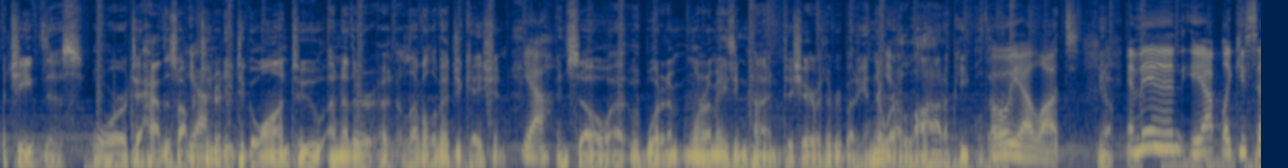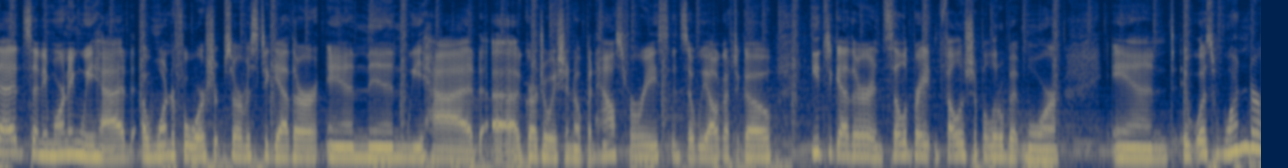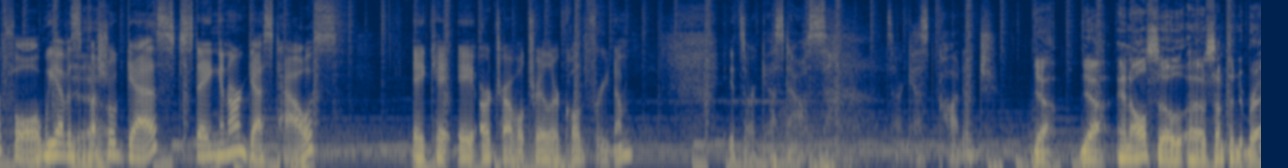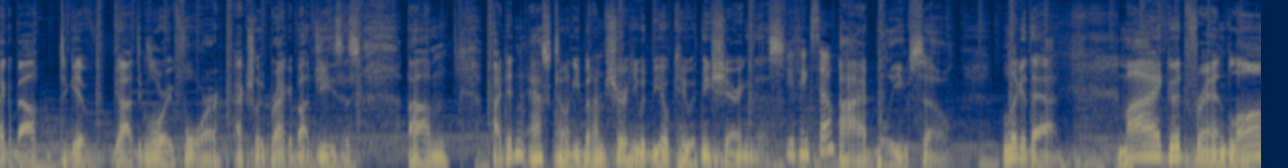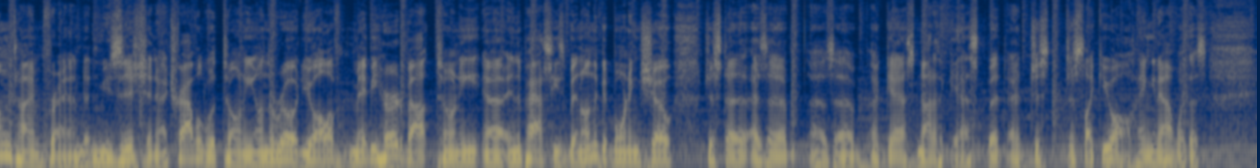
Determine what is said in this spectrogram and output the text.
achieve this or to have this opportunity to go on to another uh, level of education. Yeah. And so, uh, what an what an amazing time to share with everybody. And there were a lot of people there. Oh yeah, lots. Yep. And then, yep, like you said, Sunday morning we had a wonderful worship service together, and then we had a graduation open house for Reese, and so we all got to go eat together and celebrate and fellowship a little bit more. And it was wonderful. We have a Yeah. special guest staying in our guest house, aka our travel trailer called Freedom. It's our guest house. It's our guest cottage. Yeah, yeah, and also uh, something to brag about to give God the glory for. Actually, brag about Jesus. Um, I didn't ask Tony, but I'm sure he would be okay with me sharing this. You think so? I believe so. Look at that. My good friend, longtime friend, and musician. I traveled with Tony on the road. You all have maybe heard about Tony uh, in the past. He's been on the Good Morning Show just uh, as a as a, a guest, not as a guest, but uh, just just like you all, hanging out with us,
